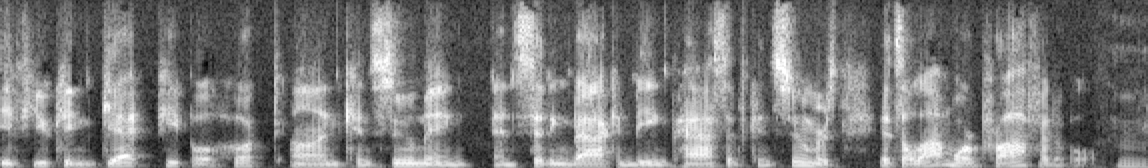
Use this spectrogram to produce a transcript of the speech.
if you can get people hooked on consuming and sitting back and being passive consumers, it's a lot more profitable hmm.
